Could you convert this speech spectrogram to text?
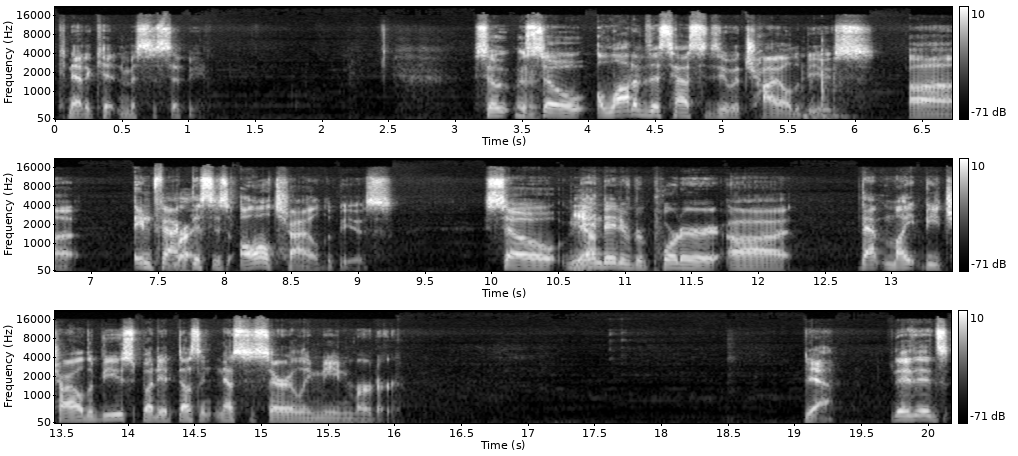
Connecticut and Mississippi. So, so a lot of this has to do with child abuse. Uh, in fact, Right. this is all child abuse. So, Yeah. mandated reporter, uh, that might be child abuse, but it doesn't necessarily mean murder. Yeah, it, it's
